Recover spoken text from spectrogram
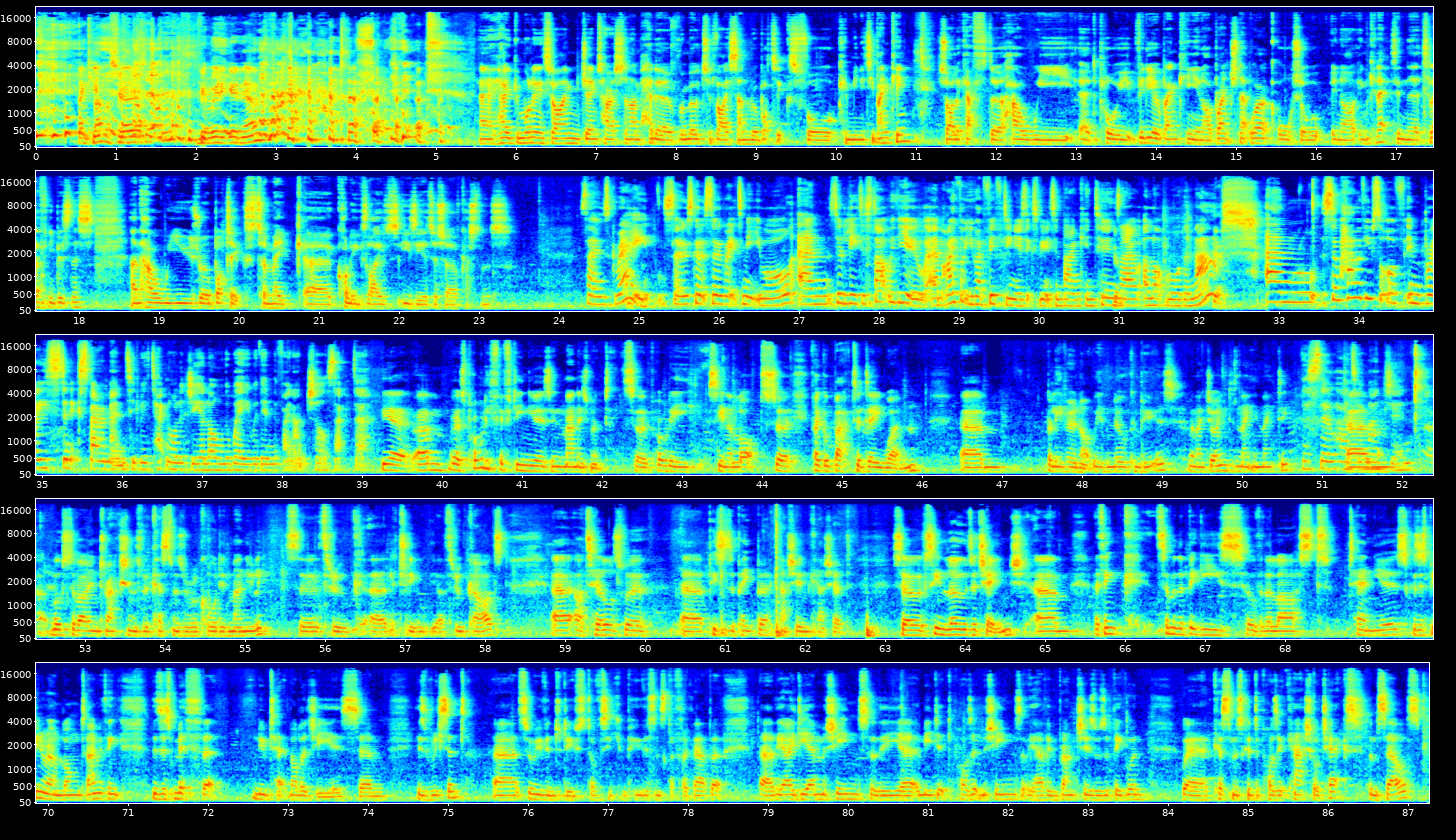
Thank you. Uh, feel really good now. Uh, hey, good morning. So I'm James Harrison. I'm head of remote advice and robotics for community banking. So I look after how we uh, deploy video banking in our branch network, also in our in Connect in the telephony business, and how we use robotics to make uh, colleagues' lives easier to serve customers. Sounds great. So it's so great to meet you all. Um, so Lee, to start with you, um, I thought you had 15 years experience in banking. Turns yeah. out a lot more than that. Yes. Um, so how have you sort of embraced and experimented with technology along the way within the financial sector? Yeah, um, well, it's probably 15 years in management. So I've probably seen a lot. So if I go back to day one, um, believe it or not, we had no computers when I joined in 1990. It's so hard um, to imagine. Uh, most of our interactions with customers were recorded manually, so through uh, literally uh, through cards. Uh, our tills were uh, pieces of paper, cash in, cash out. So I've seen loads of change. Um, I think some of the biggies over the last 10 years, because it's been around a long time, I think there's this myth that new technology is um, is recent. Uh, so we've introduced obviously computers and stuff like that, but uh, the IDM machines, so the uh, immediate deposit machines that we have in branches, was a big one, where customers could deposit cash or checks themselves.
